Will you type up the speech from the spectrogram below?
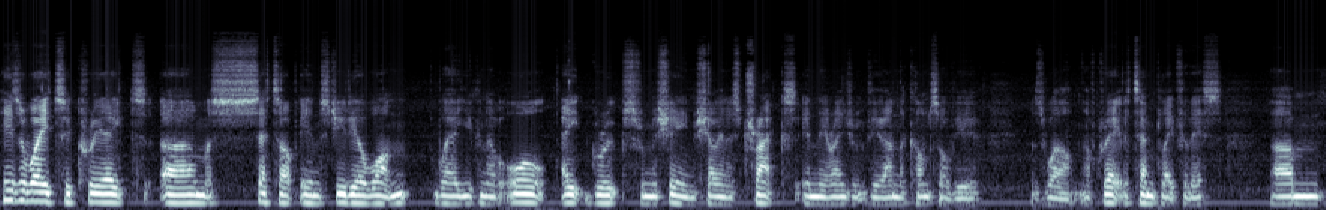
Here's a way to create um, a setup in Studio One where you can have all eight groups from machines showing as tracks in the arrangement view and the console view as well. I've created a template for this um,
